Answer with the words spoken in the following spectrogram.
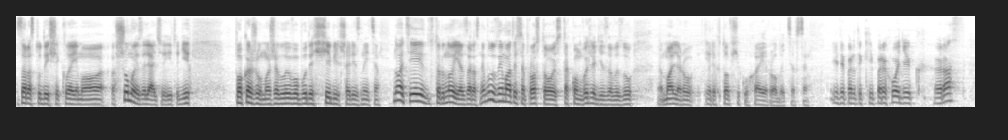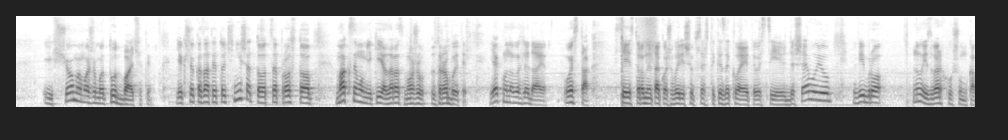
Зараз туди ще клеїмо шумоізоляцію і тоді покажу, можливо, буде ще більша різниця. Ну а цією стороною я зараз не буду займатися, просто ось в такому вигляді завезу маляру і рихтовщику, хай робиться все. І тепер такий переходик раз. І що ми можемо тут бачити? Якщо казати точніше, то це просто максимум, який я зараз можу зробити. Як воно виглядає? Ось так. З цієї сторони також вирішив все ж таки заклеїти ось цією дешевою вібро, ну і зверху шумка.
